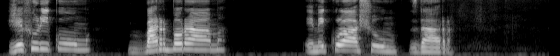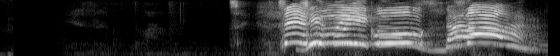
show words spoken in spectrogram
Žifulíkům, Barborám i Mikulášům zdar. Žifulíkům zdar!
